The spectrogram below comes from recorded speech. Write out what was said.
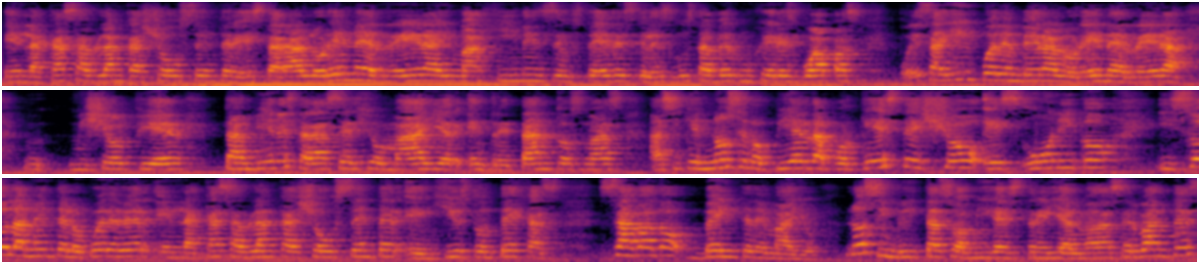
en la Casa Blanca Show Center estará Lorena Herrera. Imagínense ustedes que les gusta ver mujeres guapas, pues ahí pueden ver a Lorena Herrera, Michelle Pierre. También estará Sergio Mayer, entre tantos más. Así que no se lo pierda porque este show es único y solamente lo puede ver en la Casa Blanca Show Center en Houston, Texas sábado 20 de mayo. Los invita su amiga Estrella Almada Cervantes.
